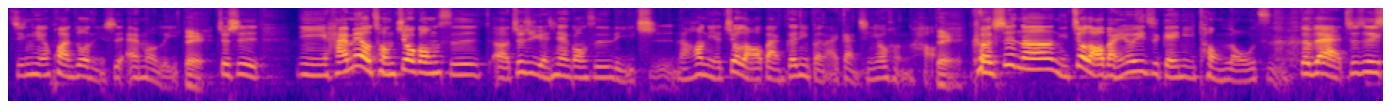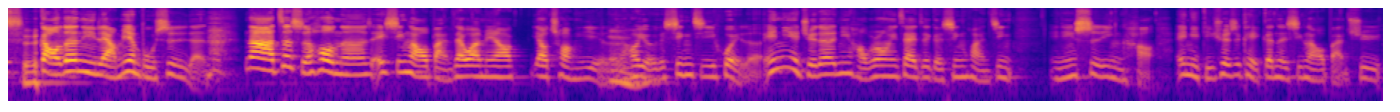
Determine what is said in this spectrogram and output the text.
今天换做你是 Emily，对，就是。你还没有从旧公司，呃，就是原先的公司离职，然后你的旧老板跟你本来感情又很好，对。可是呢，你旧老板又一直给你捅娄子，对不对？就是搞得你两面不是人。是那这时候呢，诶，新老板在外面要要创业了，然后有一个新机会了，诶，你也觉得你好不容易在这个新环境。已经适应好，哎，你的确是可以跟着新老板去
